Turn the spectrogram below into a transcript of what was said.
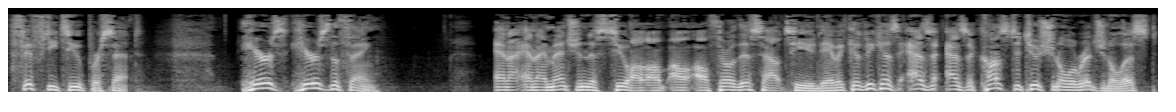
52%. Here's, here's the thing. And I, and I mentioned this too. I'll, I'll, I'll throw this out to you, David, because, because as, as a constitutional originalist,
